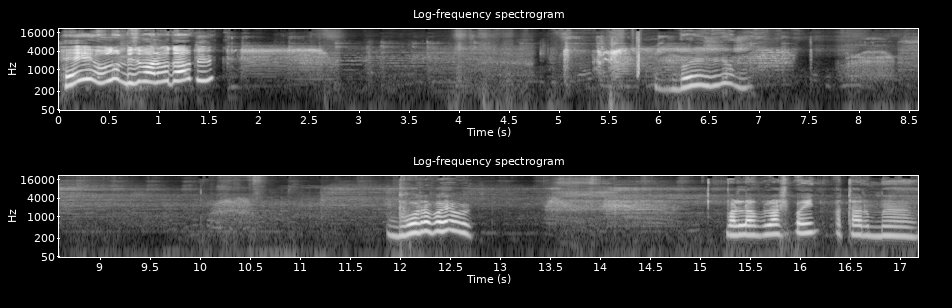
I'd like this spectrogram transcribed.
Hey oğlum bizim araba daha büyük. Böyle biliyor musun? Bu arabaya bak. Vallahi bulaşmayın atarım ha.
